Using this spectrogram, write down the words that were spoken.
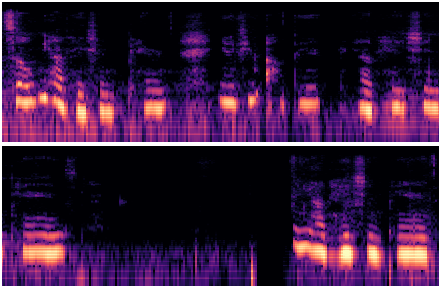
so we have Haitian parents, and if you out there and you have Haitian parents, and you have Haitian parents,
